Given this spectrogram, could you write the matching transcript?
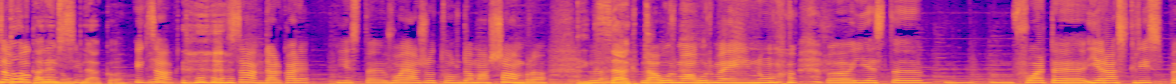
să văd care cum nu sim... pleacă. Exact, exact, dar care este voiajul tur de mașambră. Exact. La, la urma urmei, nu, este foarte, era scris pe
